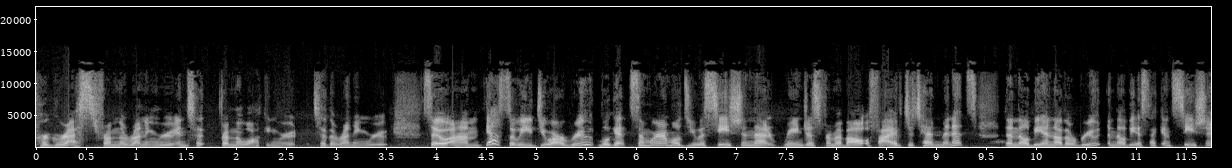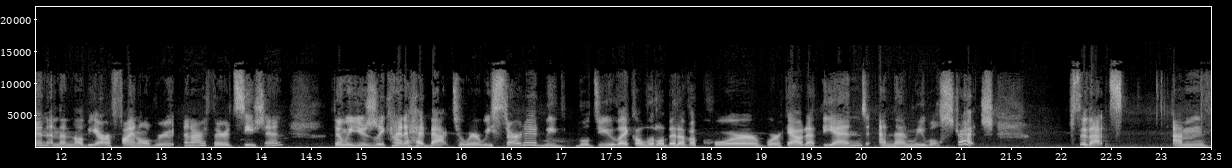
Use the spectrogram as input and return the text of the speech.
progressed from the running route into from the walking route to the running route. So um, yeah so we do our route. We'll get somewhere and we'll do a station that ranges from about five to ten minutes. Then there'll be another route and there'll be a second station and then there'll be our final route and our third station. Then we usually kind of head back to where we started. We will do like a little bit of a core workout at the end and then we will stretch. So that's um,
